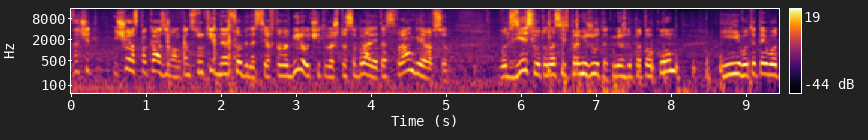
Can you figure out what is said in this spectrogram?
Значит, еще раз показываю вам конструктивные особенности автомобиля, учитывая, что собрали это с Франглера все. Вот здесь вот у нас есть промежуток между потолком и вот этой вот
